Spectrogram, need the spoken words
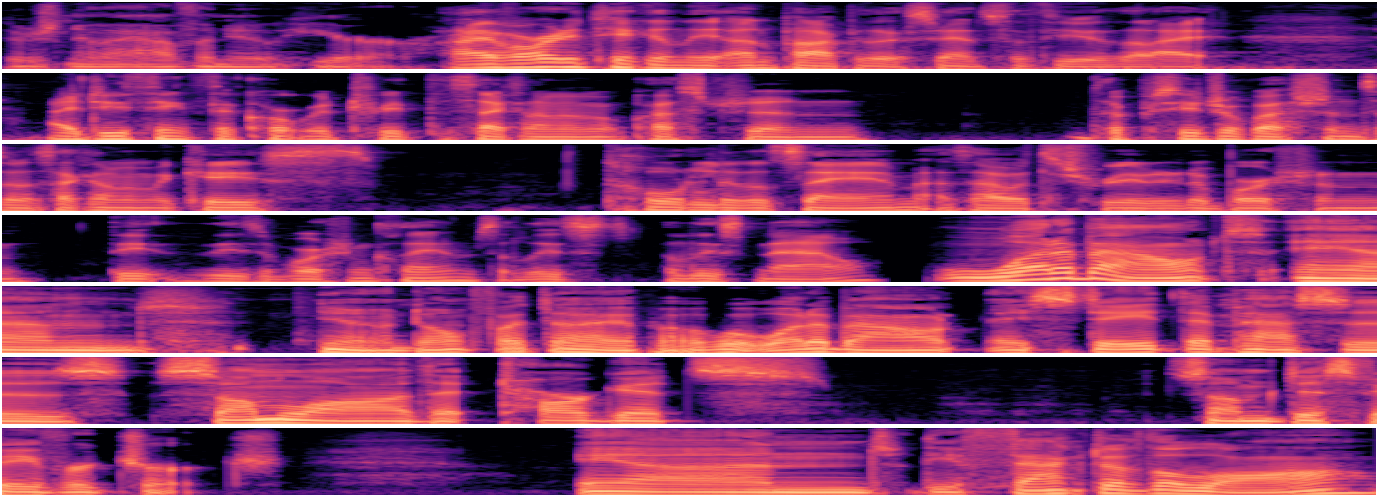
there's no avenue here. I've already taken the unpopular stance with you that I, I do think the court would treat the Second Amendment question, the procedural questions in a Second Amendment case totally the same as how it's treated abortion the, these abortion claims at least at least now what about and you know don't fight the hypo but what about a state that passes some law that targets some disfavored church and the effect of the law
